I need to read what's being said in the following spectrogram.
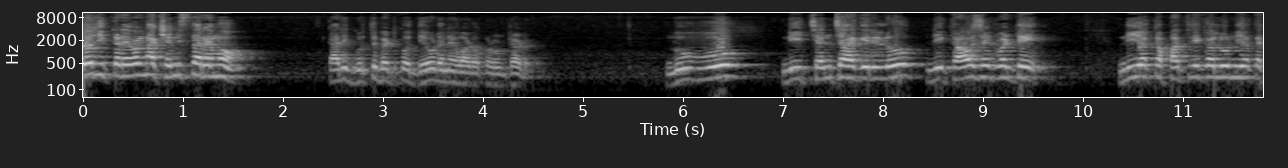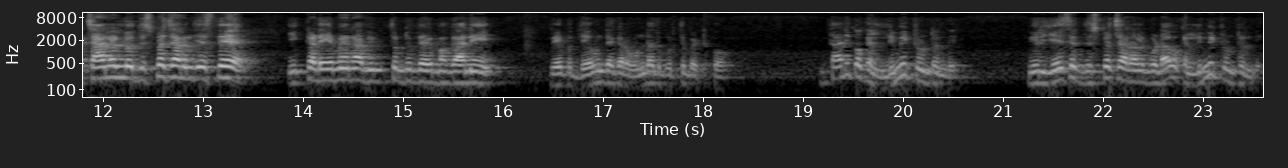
ఈరోజు ఇక్కడ ఎవరైనా క్షమిస్తారేమో కానీ గుర్తుపెట్టుకో దేవుడు అనేవాడు ఒకడు ఉంటాడు. నువ్వు నీ చెంచాగిరిలు నీకు కావలసినటువంటి నీ యొక్క పత్రికలు నీ యొక్క ఛానళ్ళు దుష్ప్రచారం చేస్తే ఇక్కడ ఏమైనా విముతుంటుందేమో కానీ రేపు దేవుని దగ్గర ఉండదు గుర్తుపెట్టుకో. దానికి ఒక లిమిట్ ఉంటుంది. మీరు చేసే దుష్ప్రచారాలు కూడా ఒక లిమిట్ ఉంటుంది.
